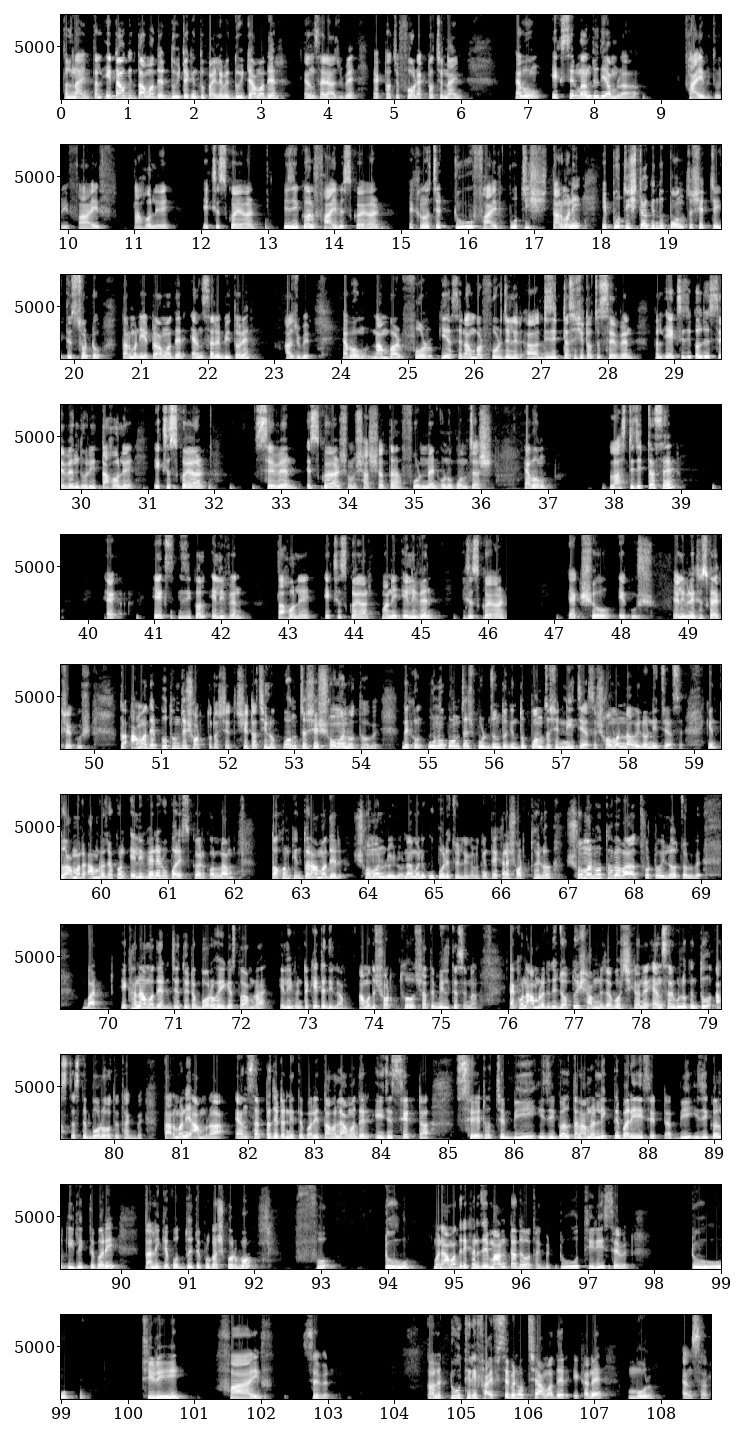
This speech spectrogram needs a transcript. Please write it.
তাহলে নাইন তাহলে এটাও কিন্তু আমাদের দুইটা কিন্তু পাইলাম। দুইটা আমাদের অ্যান্সারে আসবে, একটা হচ্ছে ফোর, একটা হচ্ছে নাইন। এবং এক্সের মান যদি আমরা ফাইভ ধরি ফাইভ তাহলে x square is equal five square এখানে হচ্ছে টু ফাইভ পঁচিশ। তার মানে এই পঁচিশটাও কিন্তু পঞ্চাশের চাইতে ছোট, তার মানে এটা আমাদের অ্যান্সারের ভিতরে আসবে। এবং নাম্বার ফোর কী আছে? নাম্বার ফোর যে ডিজিটটা আছে, সেটা হচ্ছে সেভেন তাহলে এক্স ইজিক্যাল যদি সেভেন ধরি, তাহলে এক্স স্কোয়ার সেভেন স্কোয়ার সমান সাত সাতা, ফোর নাইন উনপঞ্চাশ এবং লাস্ট ডিজিটটা আছে এক্স ইজ ইকাল এলিভেন তাহলে এক্স স্কোয়ার মানে এলিভেন এক্স স্কোয়ার একশো একুশ। এলিভেন এক্স স্কোয়ার একশো একুশ। তো আমাদের প্রথম যে শর্তটা সেটা ছিল পঞ্চাশের সমান হতে হবে। দেখুন উনপঞ্চাশ পর্যন্ত কিন্তু পঞ্চাশের নিচে আছে, সমান না হইলেও নিচে আছে। কিন্তু আমরা আমরা যখন এলিভেনের উপর স্কোয়ার করলাম তখন কিন্তু আর আমাদের সমান রইল না মানে উপরে চলে গেল। কিন্তু এখানে শর্ত হইল সমান হতে হবে বা ছোট হইলেও চলবে। বাট এখানে আমাদের যেহেতু এটা বড় হয়ে গেছে, তো আমরা এলিভেনটা কেটে দিলাম। আমাদের শর্তর সাথে মিলতেছে না। এখন আমরা যদি যতই সামনে যাব, সেখানে অ্যান্সারগুলো কিন্তু আস্তে আস্তে বড় হতে থাকবে। তার মানে আমরা অ্যান্সারটা যেটা নিতে পারি, তাহলে আমাদের এই যে সেটটা সেট হচ্ছে বি ইজিক্যাল তাহলে আমরা লিখতে পারি এই সেটটা বি ইজিক্যাল কি লিখতে পারি? তালিকা পদ্ধতিতে প্রকাশ করব। টু মানে আমাদের এখানে যে মানটা দেওয়া থাকবে two three seven two three five seven তাহলে টু থ্রি ফাইভ সেভেন হচ্ছে আমাদের এখানে মূল অ্যান্সার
